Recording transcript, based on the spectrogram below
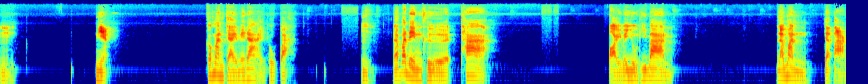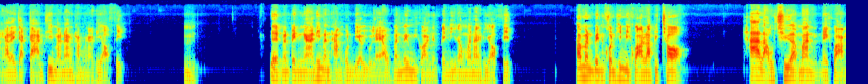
อืม เนี่ย ก็มั่นใจไม่ได้ถูกปะอืม แล้วประเด็นคือถ้า ปล่อยไปอยู่ที่บ้าน แล้วมัน จะต่างอะไรจากการที่มานั่งทำงานที่ออฟฟิศอืมเกิดมันเป็นงานที่มันทำคนเดียวอยู่แล้ว มันไม่มีความจำเป็นที่ต้องมานั่งที่ออฟฟิศถ้ามันเป็นคนที่มีความรับผิดชอบ ถ้าเราเชื่อมั่นในความ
